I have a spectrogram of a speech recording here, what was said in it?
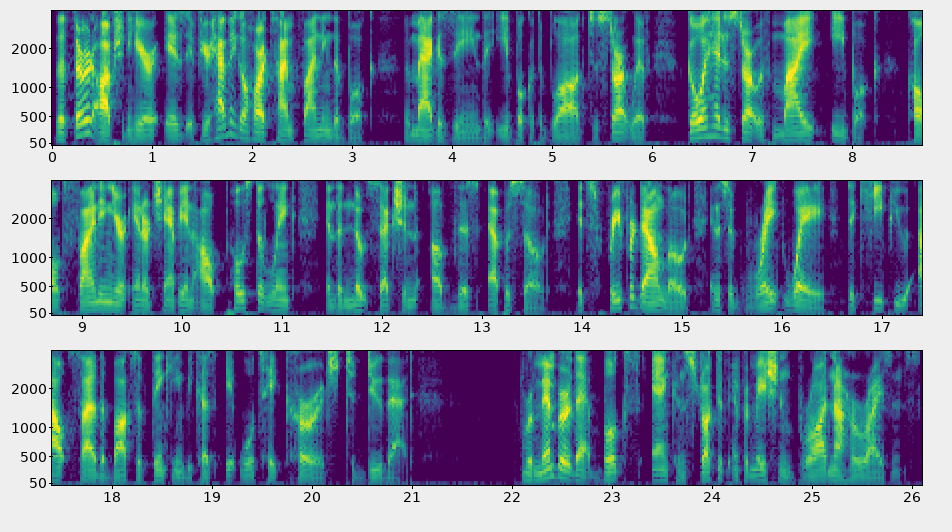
The third option here is if you're having a hard time finding the book, the magazine, the ebook, or the blog to start with, go ahead and start with my ebook called Finding Your Inner Champion. I'll post a link in the notes section of this episode. It's free for download and it's a great way to keep you outside of the box of thinking because it will take courage to do that. Remember that books and constructive information broaden our horizons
